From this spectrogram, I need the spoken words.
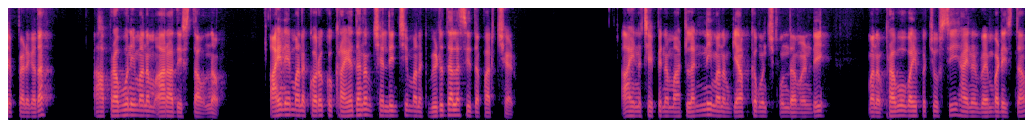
చెప్పాడు కదా. ఆ ప్రభుని మనం ఆరాధిస్తూ ఉన్నాం. ఆయనే మన కొరకు క్రయధనం చెల్లించి మనకు విడుదల సిద్ధపరిచాడు. ఆయన చెప్పిన మాటలన్నీ మనం జ్ఞాపకం ఉంచుకుందామండి. మనం ప్రభు వైపు చూసి ఆయనను వెంబడిస్తాం.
